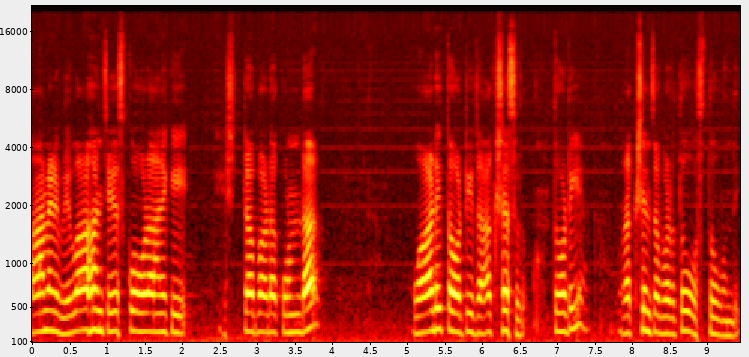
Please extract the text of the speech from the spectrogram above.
ఆమెను వివాహం చేసుకోవడానికి ఇష్టపడకుండా వాడితోటి రాక్షసుడు తోటి రక్షించబడుతూ వస్తూ ఉంది.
